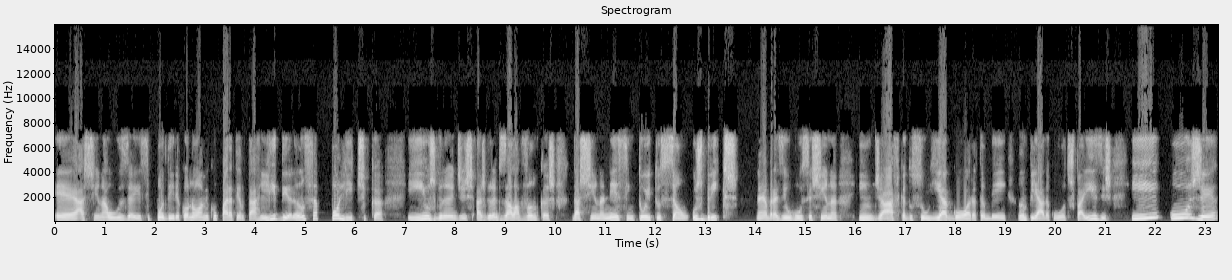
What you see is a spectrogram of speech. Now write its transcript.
é, a China usa esse poder econômico para tentar liderança política. E os grandes, as grandes alavancas da China nesse intuito são os BRICS, né? Brasil, Rússia, China, Índia, África do Sul e agora também ampliada com outros países, e o G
